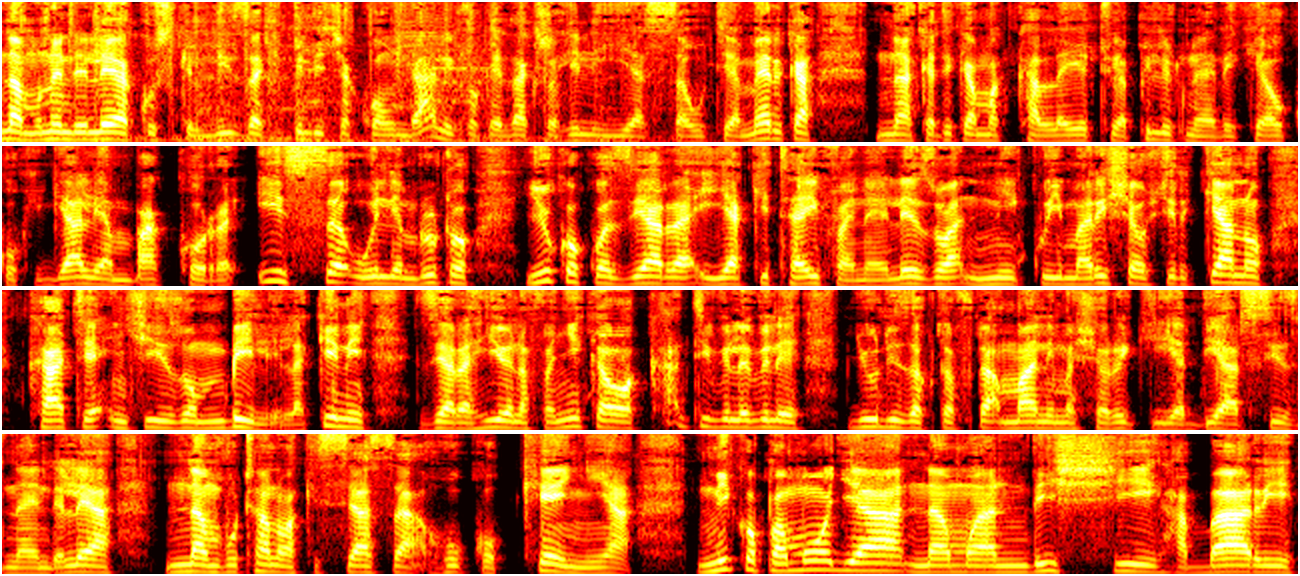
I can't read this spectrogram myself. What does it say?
Nam, unaendelea kusikiliza kipindi cha Kwa Undani kutoka idhaa Kiswahili ya Sauti Amerika. Na katika makala yetu ya pili, tunaelekea huko Kigali ambako Rais William Ruto yuko kwa ziara ya kitaifa. Inaelezwa ni kuimarisha ushirikiano kati ya nchi hizo mbili, lakini ziara hiyo inafanyika wakati vilevile juhudi za kutafuta amani mashariki ya DRC zinaendelea na mvutano wa kisiasa huko Kenya. Niko pamoja na mwandishi habari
